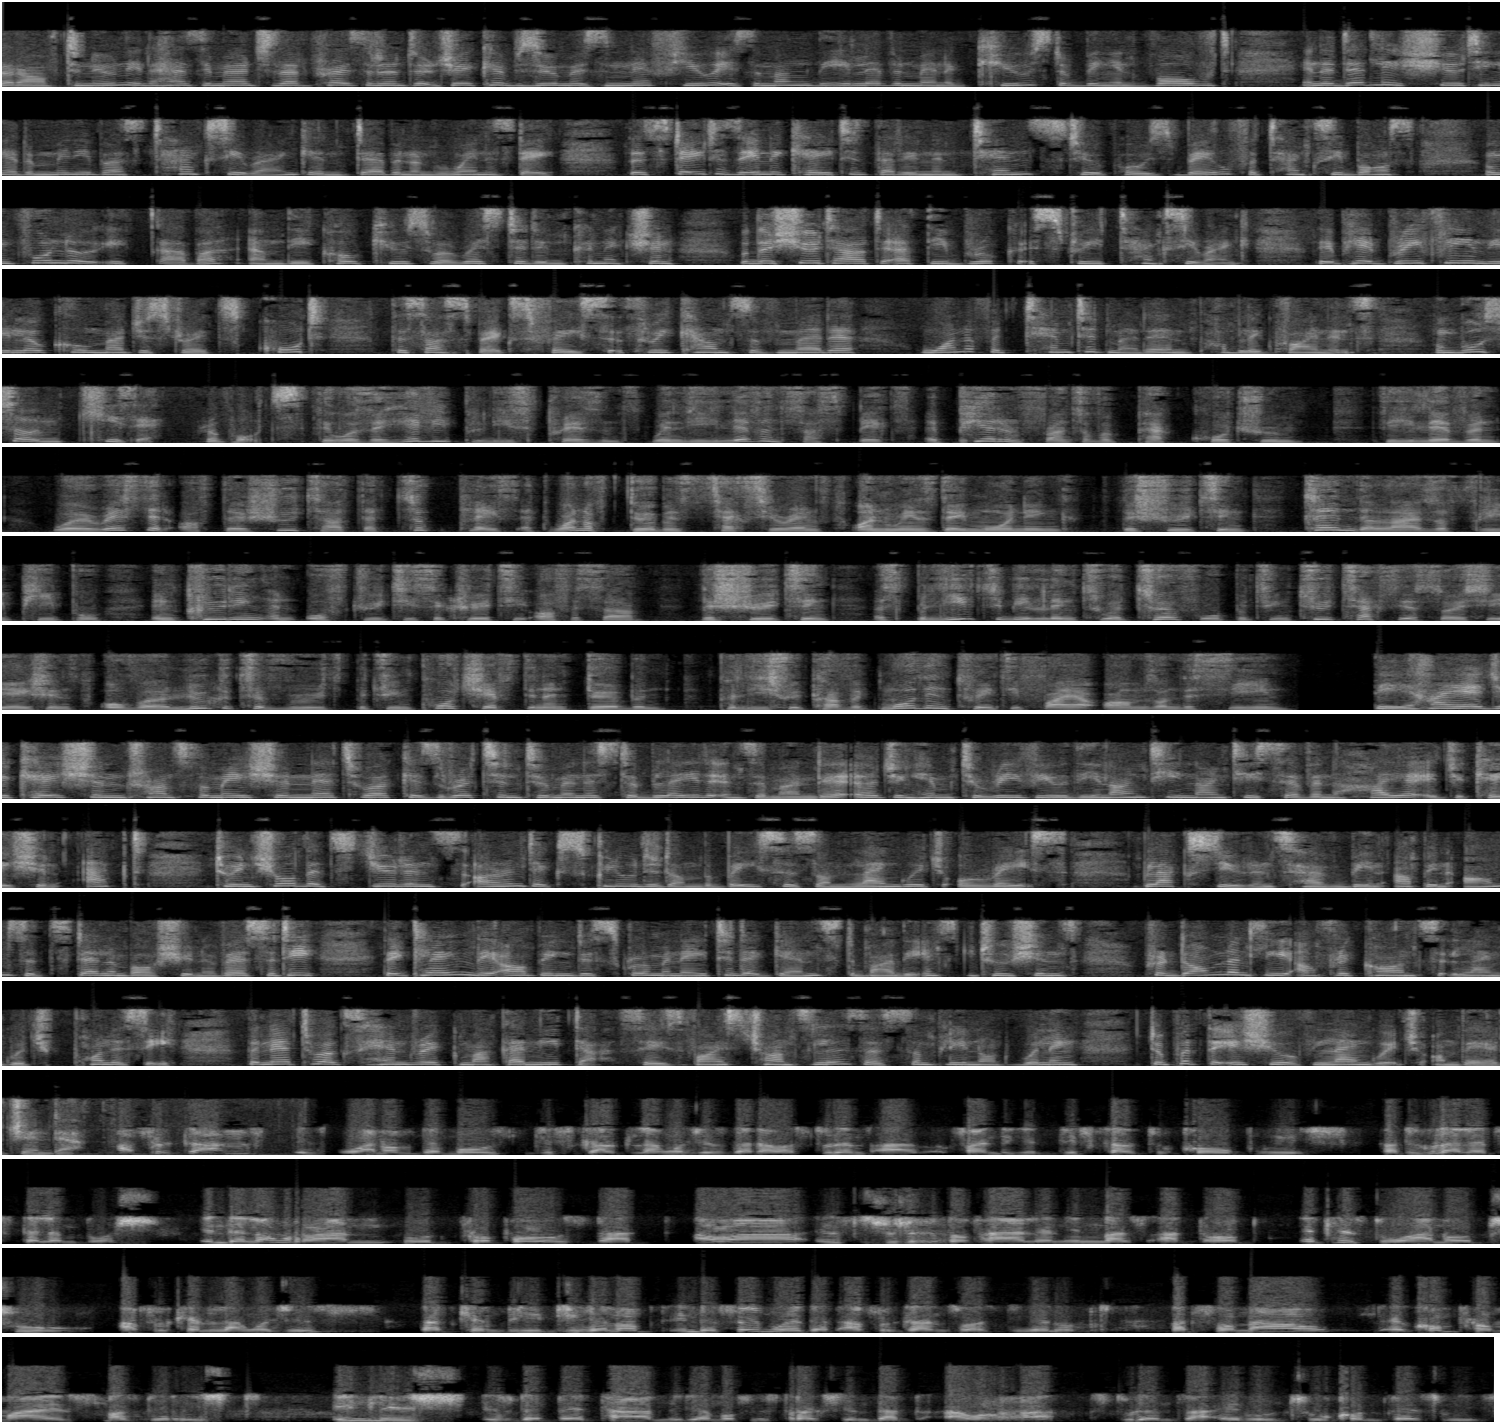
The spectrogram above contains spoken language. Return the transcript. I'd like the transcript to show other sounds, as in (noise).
Good afternoon. It has emerged that President Jacob Zuma's nephew is among the 11 men accused of being involved in a deadly shooting at a minibus taxi rank in Durban on Wednesday. The state has indicated that it intends to oppose bail for taxi boss Umfundo Gcaba and the co-accused were arrested in connection with the shootout at the Brook Street taxi rank. They appeared briefly in the local magistrate's court. The suspects face three counts of murder, one of attempted murder and public violence. Umbuso Mkize reports. There was a heavy police presence when the 11 suspects appeared in front of a packed courtroom. The 11 were arrested after a shootout that took place at one of Durban's taxi ranks on Wednesday morning. The shooting claimed the lives of three people, including an off-duty security officer. The shooting is believed to be linked to a turf war between two taxi associations over a lucrative route between Port Shepstone and Durban. Police recovered more than 20 firearms on the scene. The Higher Education Transformation Network has written to Minister Blade Nzimande urging him to review the 1997 Higher Education Act to ensure that students aren't excluded on the basis on language or race. Black students have been up in arms at Stellenbosch University. They claim they are being discriminated against by the institution's predominantly Afrikaans language policy. The network's Hendrik Makaneta says vice chancellors are simply not willing to put the issue of language on their agenda. Afrikaans is one of the most difficult languages that our students are finding it difficult to cope with, particularly at Stellenbosch. In the long run, we would propose that our institutions of higher learning must adopt at least one or two African languages that can be developed in the same way that Afrikaans was developed. But for now, a compromise must be reached. English is the better medium of instruction that our students are able to converse with.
